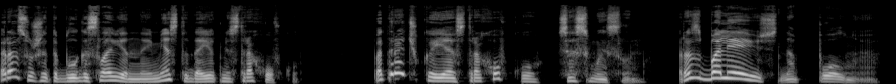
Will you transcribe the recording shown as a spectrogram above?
Раз уж это благословенное место дает мне страховку. Потрачу-ка я страховку со смыслом. Разболеюсь на полную.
